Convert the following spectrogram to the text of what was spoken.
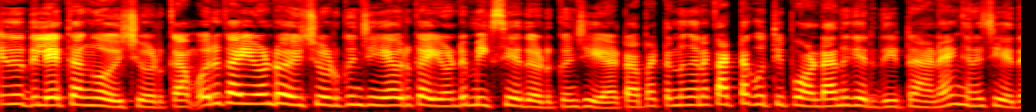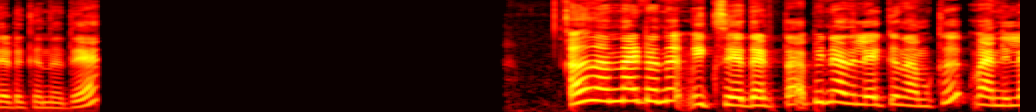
ഇത് ഇതിലേക്ക് അങ്ങ് ഒഴിച്ചു കൊടുക്കാം. ഒരു കൈ കൊണ്ട് ഒഴിച്ചു കൊടുക്കും ചെയ്യാം ഒരു കൈ കൊണ്ട് മിക്സ് ചെയ്ത് കൊടുക്കും ചെയ്യാം കേട്ടോ. പെട്ടെന്ന് ഇങ്ങനെ കട്ട കുത്തി പോകണ്ടെന്ന് കരുതിയിട്ടാണ് ഇങ്ങനെ ചെയ്തെടുക്കുന്നത്. അത് നന്നായിട്ടൊന്ന് മിക്സ് ചെയ്തെടുത്താൽ പിന്നെ അതിലേക്ക് നമുക്ക് വനില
